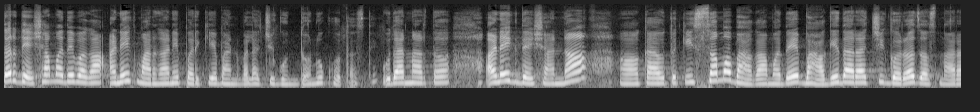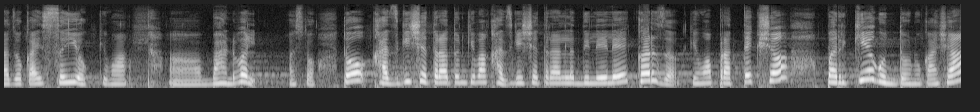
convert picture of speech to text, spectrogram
तर देशामध्ये बघा अनेक मार्गाने परकीय भांडवलाची गुंतवणूक होत असते. उदाहरणार्थ अनेक देशांना काय होतं की समभागामध्ये भागीदाराची गरज असणारा जो काही सहयोग किंवा भांडवल असतो. तो खाजगी क्षेत्रातून किंवा खाजगी क्षेत्राला दिलेले कर्ज किंवा प्रत्यक्ष परकीय गुंतवणूक अशा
